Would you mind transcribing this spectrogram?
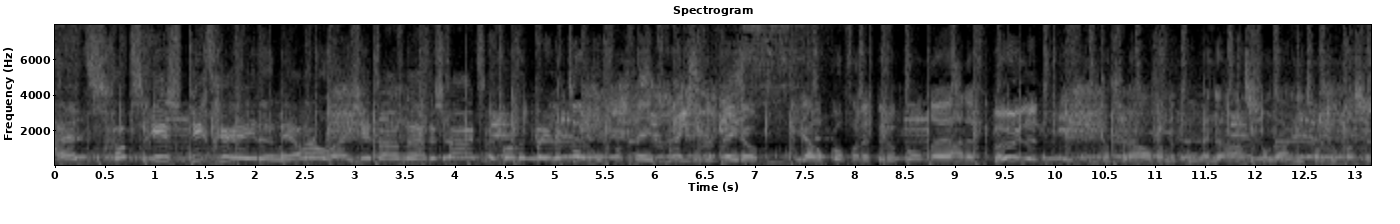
Het gat is dichtgereden. Jawel, hij zit aan eh, de staart van het peloton. Het is nog steeds Freksing Fredo die daar op kop van het peloton eh, aan het beulen is. Dat verhaal van de koe en de haas vandaag niet van toepassen.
